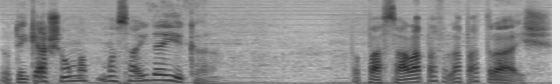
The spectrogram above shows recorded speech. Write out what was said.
Eu tenho que achar uma, uma saída aí, cara. Pra passar lá pra, lá pra trás.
